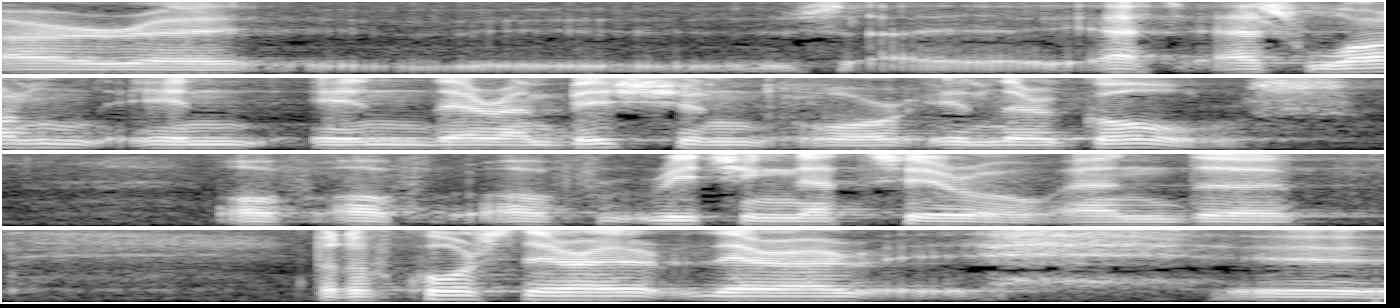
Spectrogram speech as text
are uh, at, as one in, in their ambition or in their goals of, of, of reaching net zero. And, uh, but of course, there are, there are uh,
